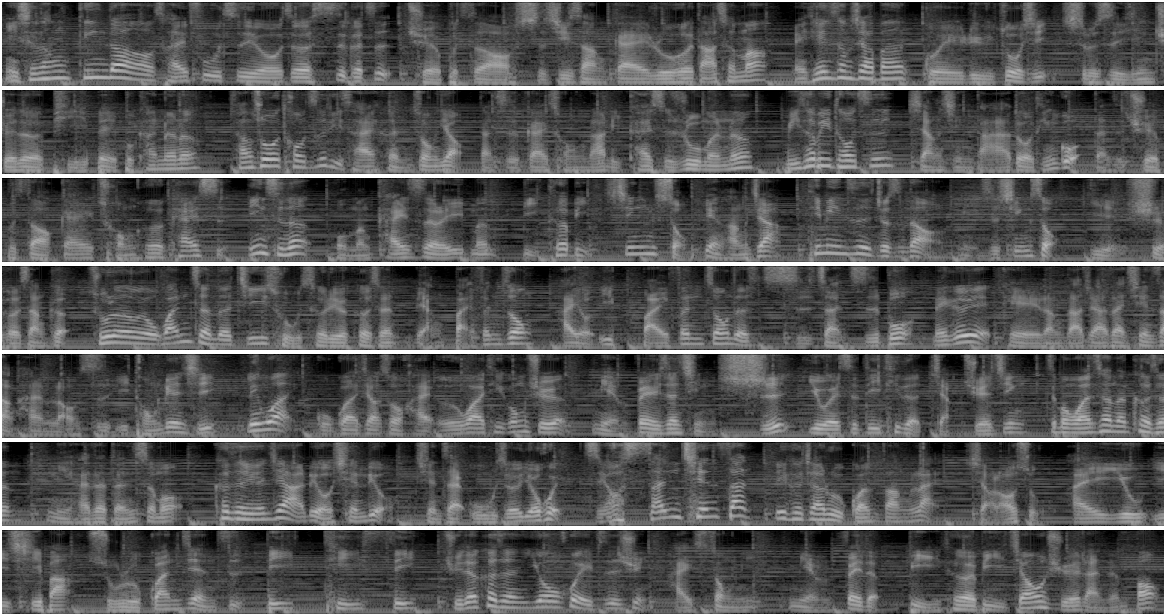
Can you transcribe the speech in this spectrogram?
你时常听到“财富自由”这四个字，却不知道实际上该如何达成吗？每天上下班规律作息，是不是已经觉得疲惫不堪了呢？常说投资理财很重要，但是该从哪里开始入门呢？比特币投资，相信大家都有听过，但是却不知道该从何开始。因此呢，我们开设了一门比特币新手变行家，听名字就知道你是新手，也适合上课。除了有完整的基础策略课程两百分钟，还有一百分钟的实战直播，每个月。可以让大家在线上和老师一同练习。另外，古怪教授还额外提供学员免费申请十 USDT 的奖学金。这么完善的课程，你还在等什么？课程原价六千六，现在五折优惠，只要三千三！立刻加入官方 LINE 小老鼠 IU 一七八，输入关键字 B T C 取得课程优惠资讯，还送你免费的比特币教学懒人包。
